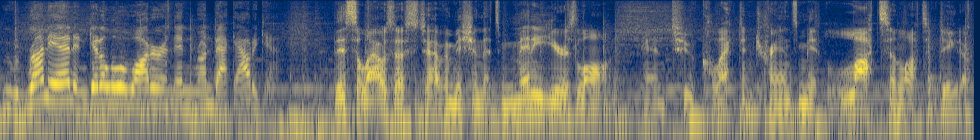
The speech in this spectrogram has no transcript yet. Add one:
we would run in and get a little water and then run back out again. This allows us to have a mission that's many years long and to collect and transmit lots and lots of data.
